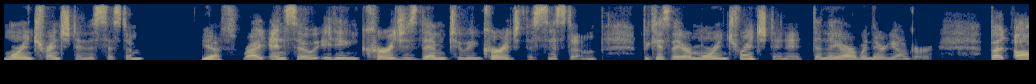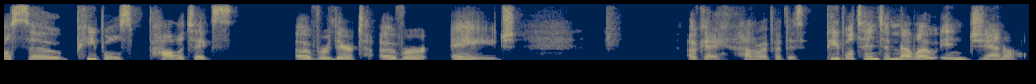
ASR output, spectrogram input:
more entrenched in the system. Yes. Right. And so it encourages them to encourage the system because they are more entrenched in it than they are when they're younger. But also people's politics over their t- over age. Okay, how do I put this? People tend to mellow in general.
